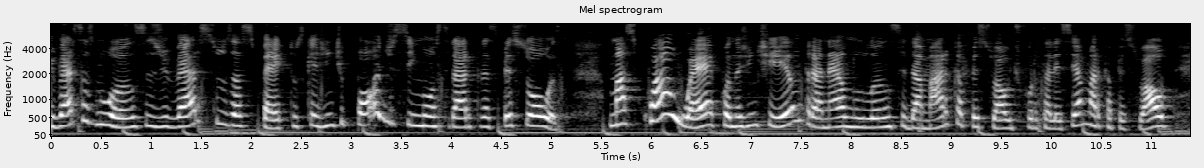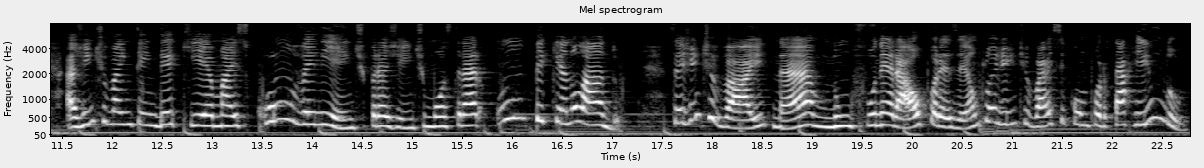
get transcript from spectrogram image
diversas nuances, diversos aspectos que a gente pode sim mostrar para as pessoas. Mas qual é, quando a gente entra né, no lance da marca pessoal, de fortalecer a marca pessoal, a gente vai entender que é mais conveniente para a gente mostrar um pequeno lado. Se a gente vai, né, num funeral, por exemplo, a gente vai se comportar rindo,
